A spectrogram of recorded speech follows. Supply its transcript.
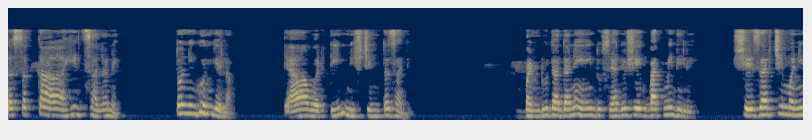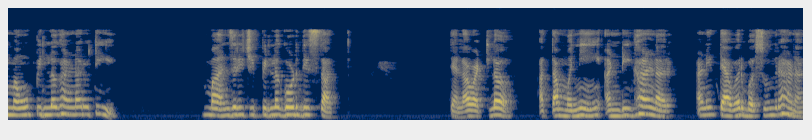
तसं काहीच झालं नाही. तो निघून गेला. त्यावरती निश्चिंत झाली. बंडू दादाने दुसऱ्या दिवशी एक बातमी दिली. शेजारची मणिमाऊ पिल्ल घालणार होती. मांजरीची पिल्ल गोड दिसतात. त्याला वाटलं आता मनी अंडी घालणार आणि त्यावर बसून राहणार.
